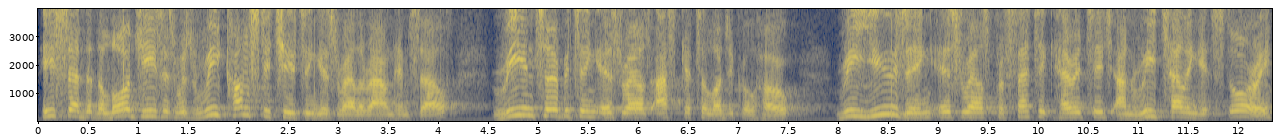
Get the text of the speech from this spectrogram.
He said that the Lord Jesus was reconstituting Israel around himself, reinterpreting Israel's eschatological hope, reusing Israel's prophetic heritage and retelling its story,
